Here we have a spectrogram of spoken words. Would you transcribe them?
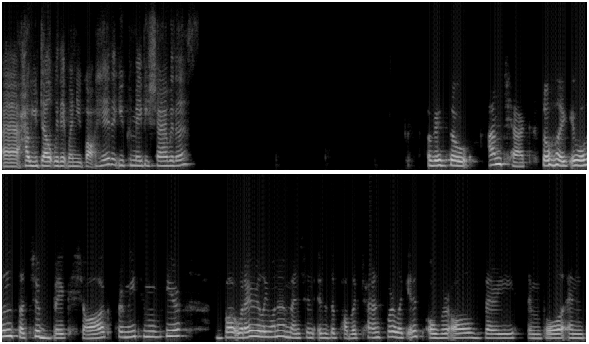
uh, how you dealt with it when you got here that you can maybe share with us? Okay, so I'm Czech, so like it wasn't such a big shock for me to move here. But what I really want to mention is the public transport. Like it is overall very simple and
